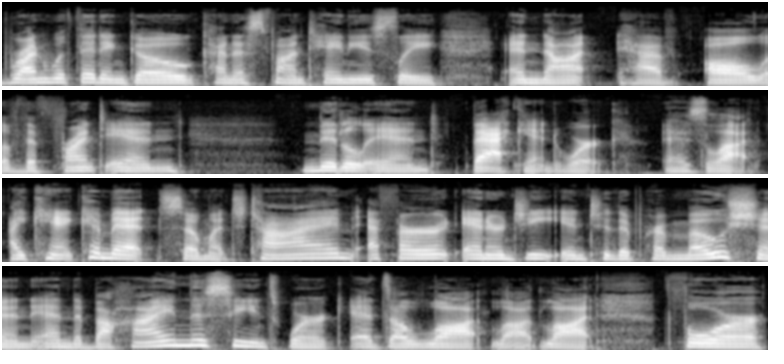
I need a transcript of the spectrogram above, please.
run with it and go kind of spontaneously and not have all of the front end, middle end, back end work as a lot. I can't commit so much time, effort, energy into the promotion and the behind the scenes work. It's a lot, lot, lot for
